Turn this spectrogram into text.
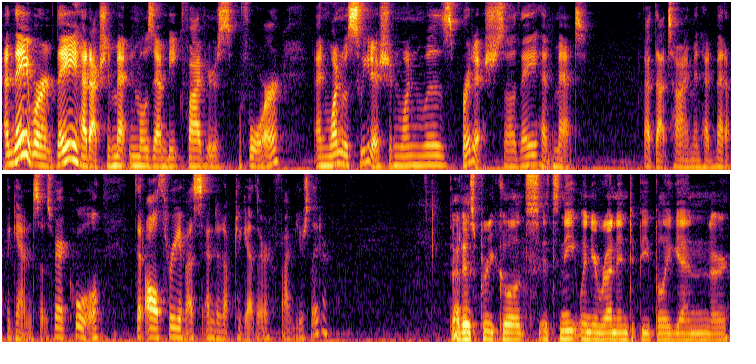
and they weren't; they had actually met in Mozambique five years before, and one was Swedish and one was British, so they had met at that time and had met up again. So it was very cool that all three of us ended up together five years later. That is pretty cool. It's it's neat when you run into people again or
